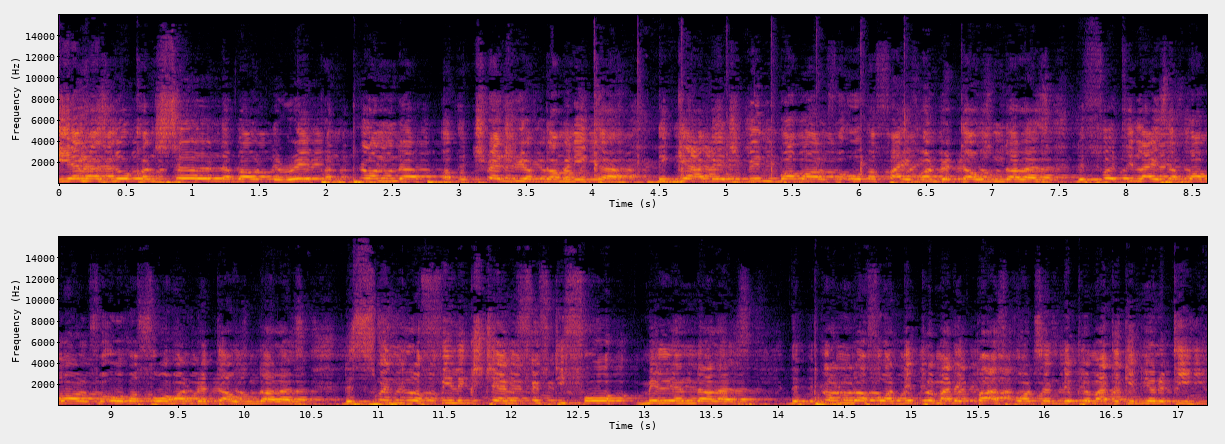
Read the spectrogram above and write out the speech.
Ian has no concern about the rape and plunder of the treasury of Dominica, the garbage bin bubble for over $500,000, the fertilizer bubble for over $400,000, the swindle of Felix Chen, $54 million, the plunder for diplomatic passports and diplomatic immunity,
